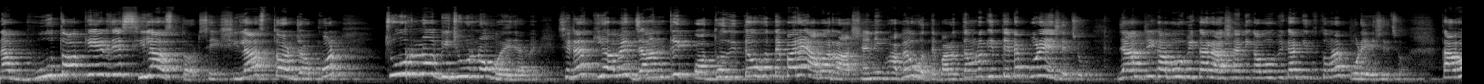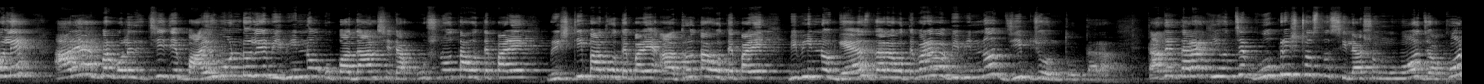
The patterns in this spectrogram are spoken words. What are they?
না, ভূত্বকের যে শিলাস্তর, সেই শিলাস্তর যখন চূর্ণ বিচূর্ণ হয়ে যাবে, সেটা কি হবে? যান্ত্রিক পদ্ধতিতেও হতে রাসায়নিকভাবেও হতে পারো। তোমরা কিন্তু এটা পড়ে এসেছ। যান্ত্রিক আবহবিকার, রাসায়নিক আবহবিকার কিন্তু তোমরা পড়ে এসেছ। তাহলে আরে একবার বলে দিচ্ছি যে বায়ুমণ্ডলের বিভিন্ন উপাদান, সেটা উষ্ণতা হতে পারে, বৃষ্টিপাত হতে পারে, আর্দ্রতা হতে পারে, বিভিন্ন গ্যাস দ্বারা হতে পারে বা বিভিন্ন জীবজন্তুর দ্বারা। তাদের দ্বারা কি হচ্ছে? ভূপৃষ্ঠস্থ শিলাসমূহ যখন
